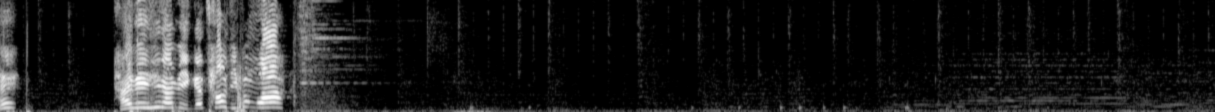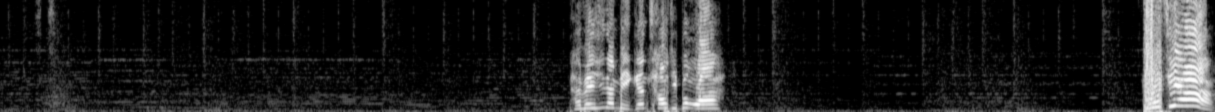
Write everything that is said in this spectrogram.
哎，台北新产品跟超级凤蛙，台北新产品跟超级蹦蛙，怎么这样？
